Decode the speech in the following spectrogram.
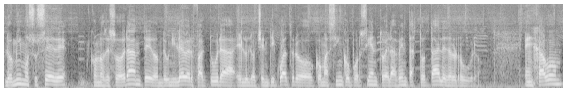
Lo mismo sucede con los desodorantes, donde Unilever factura el 84,5% de las ventas totales del rubro. En jabón,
